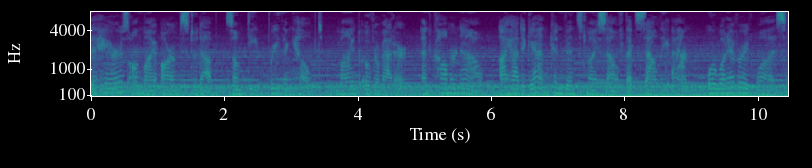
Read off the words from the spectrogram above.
The hairs on my arm stood up. Some deep breathing helped, mind over matter, and calmer now, I had again convinced myself that Sally Ann, or whatever it was,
